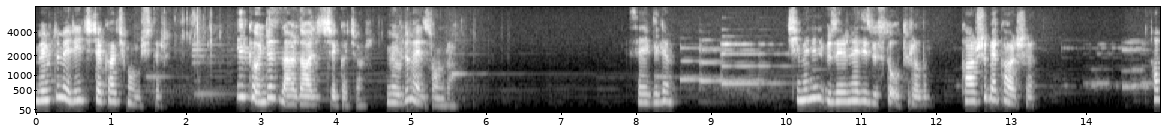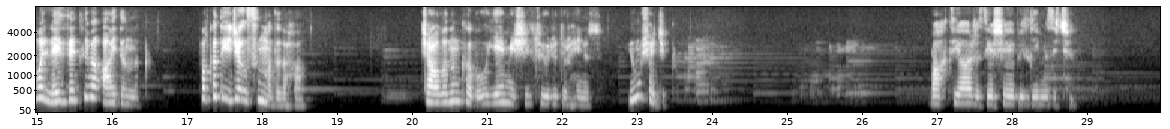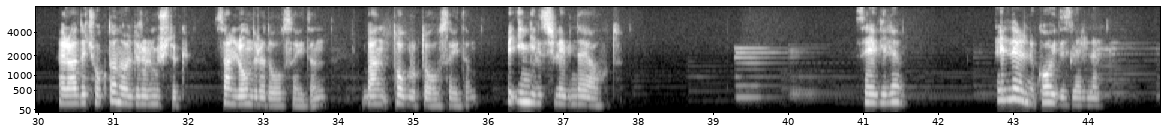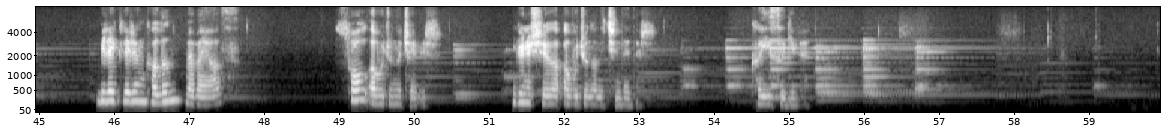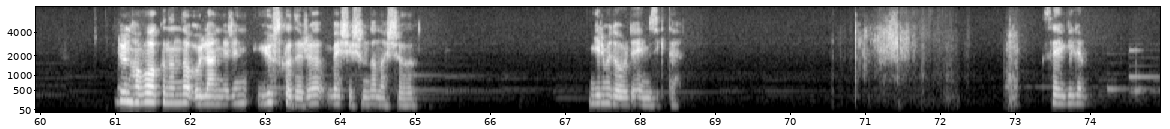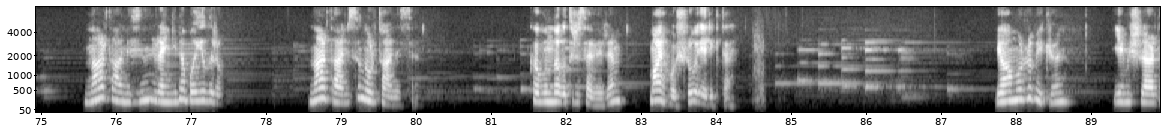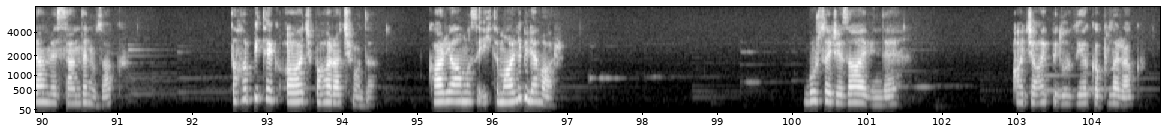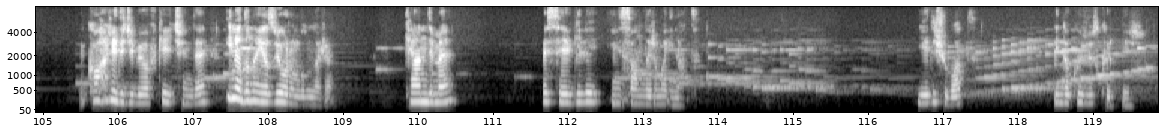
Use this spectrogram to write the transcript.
Mürdüm eriği çiçek açmamıştır. İlk önce zerdali çiçek açar. Mürdüm en sonra. Sevgilim, çimenin üzerine dizüstü oturalım. Karşı be karşı. Hava lezzetli ve aydınlık. Fakat iyice ısınmadı daha. Çağlanın kabuğu yemyeşil tüylüdür henüz. Yumuşacık. Bahtiyarız yaşayabildiğimiz için. Herhalde çoktan öldürülmüştük. Sen Londra'da olsaydın, ben Tobruk'ta olsaydım, bir İngiliz şilevinde yahut. Sevgilim, ellerini koy dizlerine. Bileklerin kalın ve beyaz. Sol avucunu çevir. Gün ışığı avucunun içindedir. Kayısı gibi. Dün hava akınında ölenlerin yüz kadarı beş yaşından aşağı. 24'ü emzikte. Sevgilim, nar tanesinin rengine bayılırım. Nar tanesi nur tanesi. Kavunda ıtır severim, mayhoşluğu erikte. Yağmurlu bir gün, yemişlerden ve senden uzak. Daha bir tek ağaç bahar açmadı. Kar yağması ihtimali bile var. Bursa cezaevinde acayip bir duyguya kapılarak ve kahredici bir öfke içinde inadına yazıyorum bunları. Kendime ve sevgili insanlarıma inat. 7 Şubat 1941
